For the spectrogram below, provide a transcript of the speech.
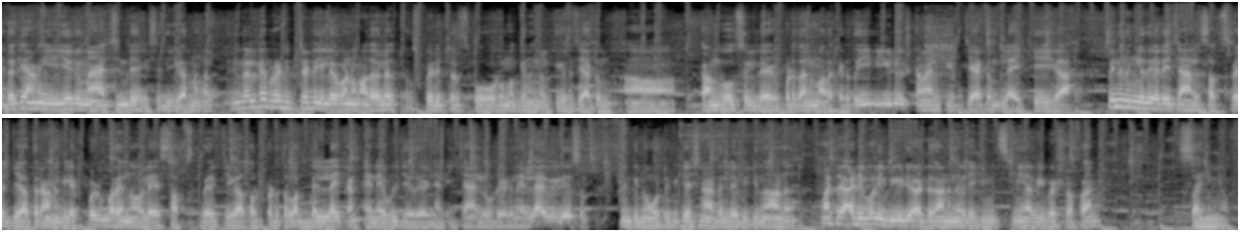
ഇതൊക്കെയാണ് ഈ ഒരു മാച്ചിന്റെ വിശദീകരണങ്ങൾ. നിങ്ങളുടെ പ്രെഡിക്റ്റഡ് ഇലവനും അതുപോലെ പ്രെഡിക്റ്റഡ് സ്കോറും ഒക്കെ നിങ്ങൾ തീർച്ചയായിട്ടും കമന്റ് ബോക്സിൽ രേഖപ്പെടുത്താൻ മറക്കരുത്. ഈ വീഡിയോ ഇഷ്ടമായാൽ തീർച്ചയായിട്ടും ലൈക്ക് ചെയ്യുക. പിന്നെ നിങ്ങൾ ഇതുവരെ ചാനൽ സബ്സ്ക്രൈബ് ചെയ്യാത്തവരാണെങ്കിൽ എപ്പോഴും പറയുന്ന പോലെ സബ്സ്ക്രൈബ് ചെയ്യുക. തൊട്ടടുത്തുള്ള ബെല്ലൈക്കൺ എനേബിൾ ചെയ്ത് കഴിഞ്ഞാൽ ഈ ചാനലിലൂടെ ഇടുന്ന എല്ലാ വീഡിയോസും നിങ്ങൾക്ക് നോട്ടിഫിക്കേഷൻ ആയിട്ടും ലഭിക്കുന്നതാണ്. മറ്റൊരു അടിപൊളി വീഡിയോ ആയിട്ട് കാണുന്നവരേക്കും it's me Habeeb Shafan signing off.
